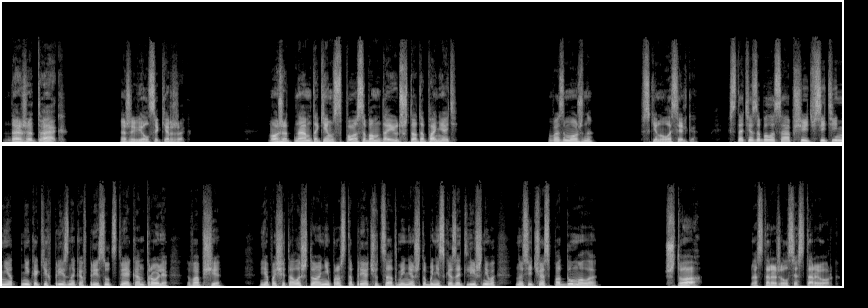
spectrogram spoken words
«Даже так?» — оживился Кержак. «Может, нам таким способом дают что-то понять?» «Возможно», — вскинула Селька. «Кстати, забыла сообщить, в сети нет никаких признаков присутствия контроля. Вообще. Я посчитала, что они просто прячутся от меня, чтобы не сказать лишнего, но сейчас подумала...» «Что?» — насторожился старый орк.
